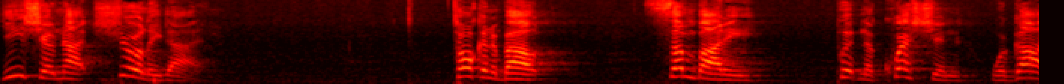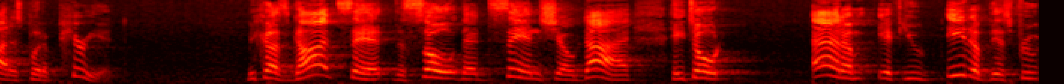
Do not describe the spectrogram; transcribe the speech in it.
Ye shall not surely die. Talking about somebody putting a question where God has put a period. Because God said, The soul that sins shall die. He told Adam, If you eat of this fruit,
